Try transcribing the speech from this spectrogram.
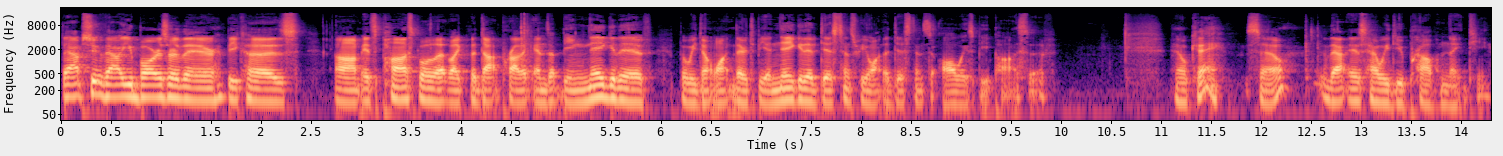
the absolute value bars are there because um, it's possible that like the dot product ends up being negative, but we don't want there to be a negative distance. We want the distance to always be positive. Okay, so that is how we do problem 19.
